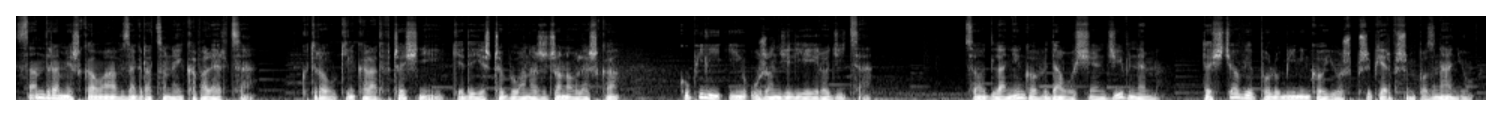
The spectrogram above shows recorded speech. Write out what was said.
Sandra mieszkała w zagraconej kawalerce, którą kilka lat wcześniej, kiedy jeszcze była narzeczoną Leszka, kupili i urządzili jej rodzice. Co dla niego wydało się dziwnym, teściowie polubili go już przy pierwszym poznaniu –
